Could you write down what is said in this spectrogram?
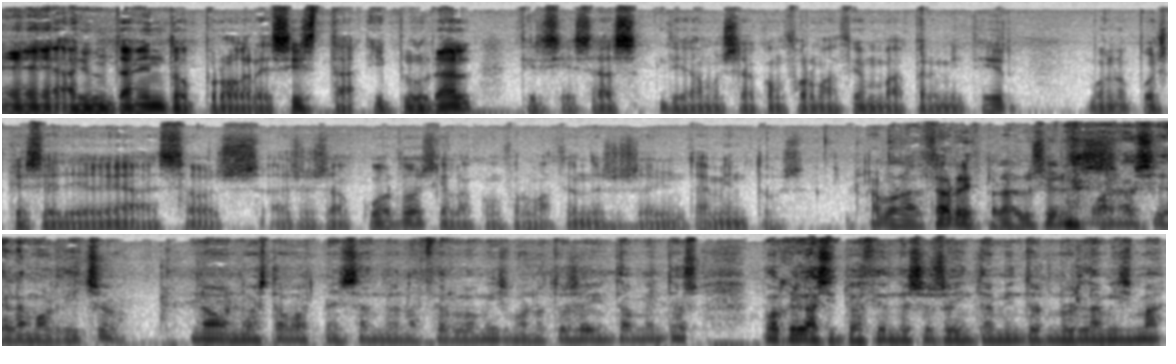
eh, ayuntamiento progresista y plural, es decir, si esas, digamos, esa conformación va a permitir bueno, pues que se llegue a esos, a esos acuerdos y a la conformación de esos ayuntamientos. Ramón Alzorriz, para alusiones. Bueno, sí, ya lo hemos dicho. No, no estamos pensando en hacer lo mismo en otros ayuntamientos porque la situación de esos ayuntamientos no es la misma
